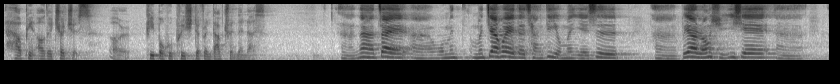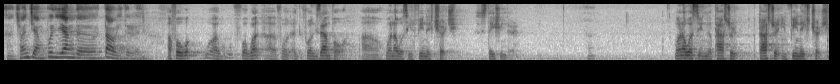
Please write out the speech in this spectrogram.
helping other churches or people who preach different doctrine than us. 呃，那在呃我们我们教会的场地，我们也是 呃不要容许一些呃呃传讲不一样的道理的人。 Uh, for uh, for what uh, for for example, uh, when I was in Phoenix Church, stationed there. When I was in the pastor pastor in Phoenix Church,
